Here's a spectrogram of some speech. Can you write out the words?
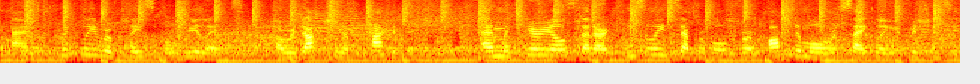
and quickly replaceable relays, a reduction of packaging, and materials that are easily separable for optimal recycling efficiency.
